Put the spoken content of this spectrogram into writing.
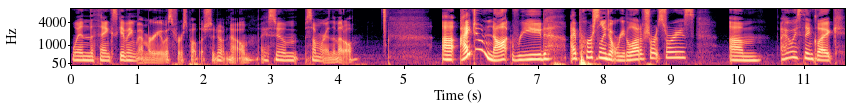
when the Thanksgiving memory was first published. I don't know. I assume somewhere in the middle. Uh, I do not read, I personally don't read a lot of short stories. Um, I always think, like,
